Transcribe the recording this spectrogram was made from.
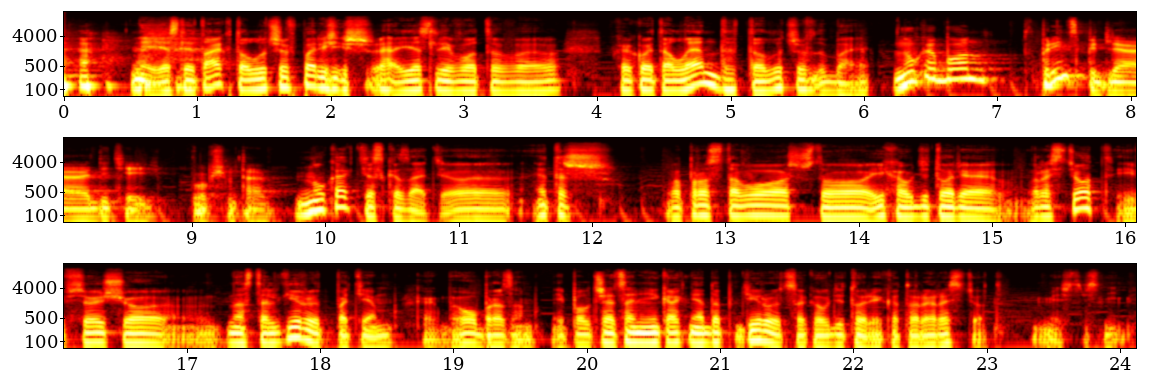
Не, если так, то лучше в Париж. А если вот в, в какой-то ленд, то лучше в Дубае. Ну, как бы он, в принципе, для детей, в общем-то. Ну, как тебе сказать? Э, это ж Вопрос того, что их аудитория растет и все еще ностальгирует по тем как бы, образом. И получается, они никак не адаптируются к аудитории, которая растет вместе с ними.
